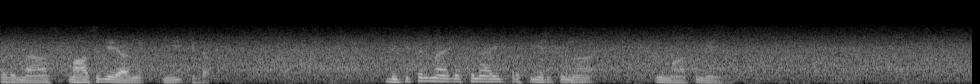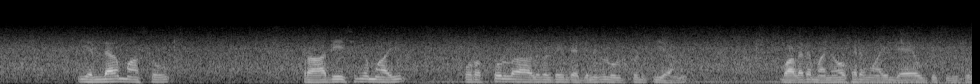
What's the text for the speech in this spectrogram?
ഒരു മാസ് മാസികയാണ് ഈ ഇടം. ഡിജിറ്റൽ മാഗസിനായി പ്രസിദ്ധീകരിക്കുന്ന ഈ മാസികയിൽ എല്ലാ മാസവും പ്രാദേശികമായും പുറത്തുള്ള ആളുകളുടെയും രചനകൾ ഉൾപ്പെടുത്തിയാണ് വളരെ മനോഹരമായി ലേ ഔട്ട് ചെയ്ത്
